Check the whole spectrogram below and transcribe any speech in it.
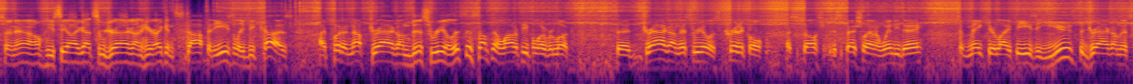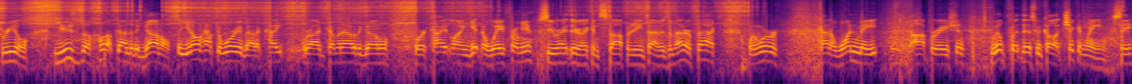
So now, you see how I got some drag on here? I can stop it easily because I put enough drag on this reel. This is something a lot of people overlook. The drag on this reel is critical, especially on a windy day, to make your life easy. Use the drag on this reel. Use the hook under the gunnel so you don't have to worry about a kite rod coming out of the gunnel or a kite line getting away from you. See right there, I can stop at any time. As a matter of fact, when we're kind of one mate operation, we'll put this, we call it chicken winging. See?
